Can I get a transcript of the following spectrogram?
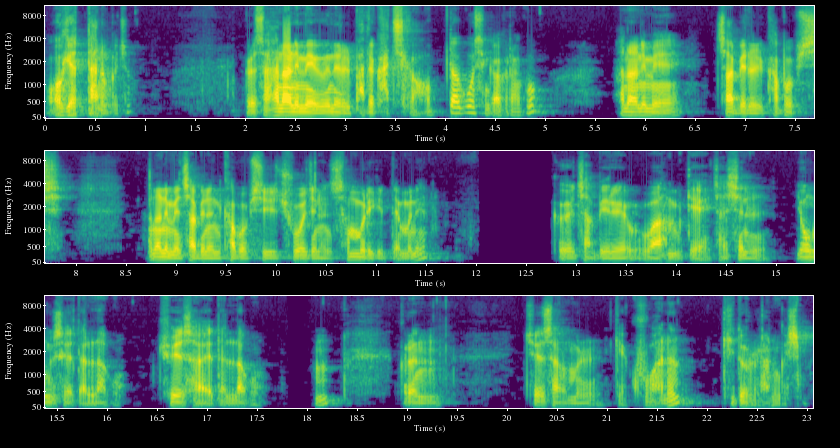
어겼다는 거죠. 그래서 하나님의 은혜를 받을 가치가 없다고 생각을 하고 하나님의 자비를 값없이 하나님의 자비는 값없이 주어지는 선물이기 때문에 그 자비와 함께 자신을 용서해 달라고 죄 사해 달라고 음? 그런 죄 사함을 구하는 기도를 하는 것입니다.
